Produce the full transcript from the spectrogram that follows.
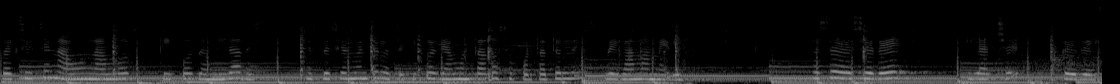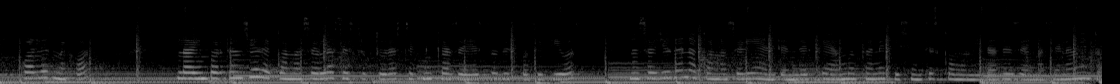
coexisten aún ambos tipos de unidades, especialmente los equipos ya montados o portátiles de gama media. SSD y HDD, ¿cuál es mejor? La importancia de conocer las estructuras técnicas de estos dispositivos nos ayudan a conocer y a entender que ambos son eficientes como unidades de almacenamiento.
